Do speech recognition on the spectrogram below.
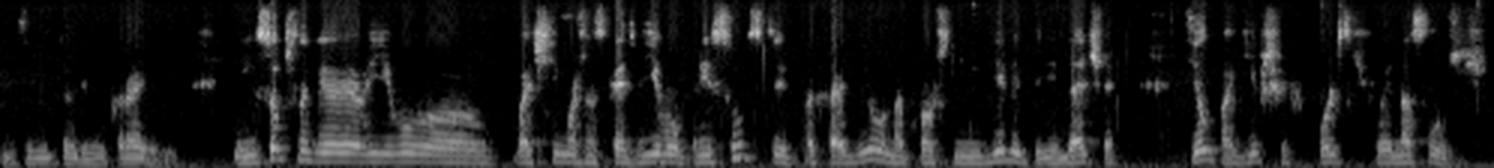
на территории Украины. И, собственно говоря, в его, почти можно сказать, в его присутствии проходила на прошлой неделе передача тел погибших польских военнослужащих.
